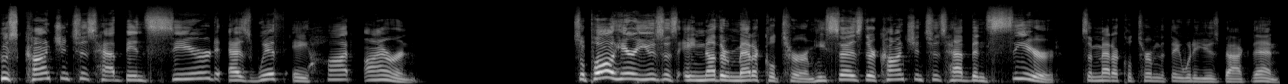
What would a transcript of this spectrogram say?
whose consciences have been seared as with a hot iron. So, Paul here uses another medical term. He says their consciences have been seared. It's a medical term that they would have used back then.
